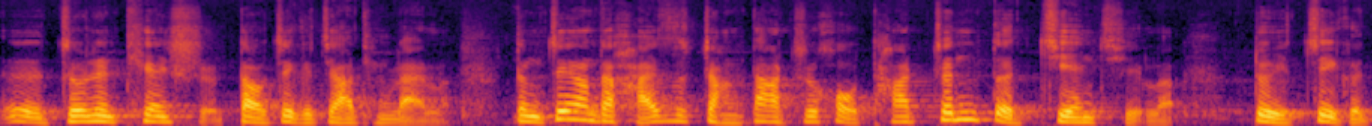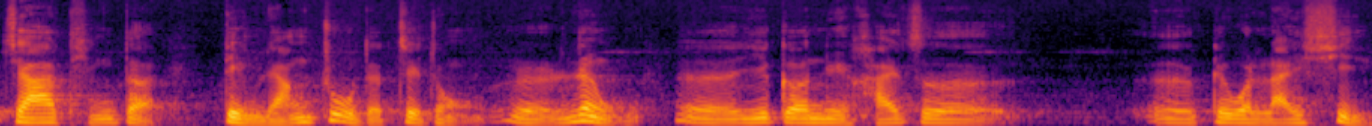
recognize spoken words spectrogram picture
呃，责任天使到这个家庭来了。等这样的孩子长大之后，他真的肩起了对这个家庭的顶梁柱的这种呃任务。呃，一个女孩子，呃，给我来信，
